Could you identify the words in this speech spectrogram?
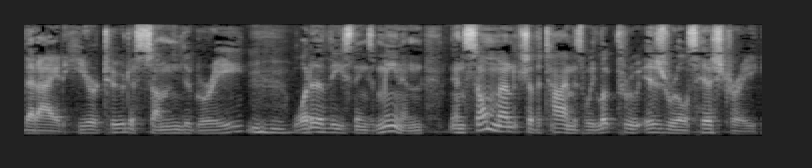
that I adhere to to some degree. Mm-hmm. What do these things mean? And and so much of the time, as we look through Israel's history,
